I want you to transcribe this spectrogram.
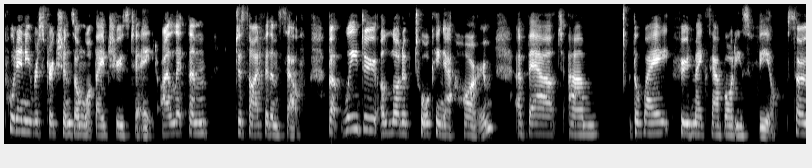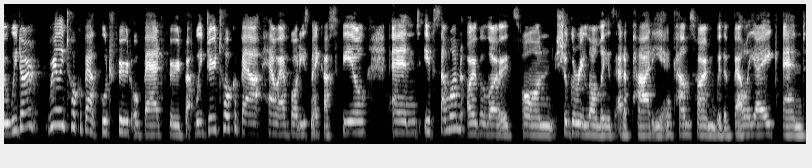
put any restrictions on what they choose to eat. I let them decide for themselves. But we do a lot of talking at home about um, the way food makes our bodies feel. So we don't really talk about good food or bad food, but we do talk about how our bodies make us feel. And if someone overloads on sugary lollies at a party and comes home with a bellyache and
